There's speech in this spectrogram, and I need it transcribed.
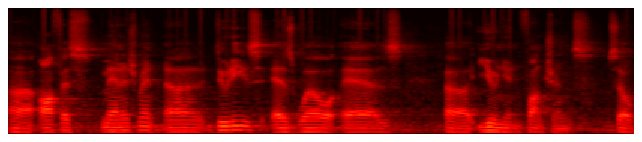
uh, office management uh, duties, as well as uh, union functions. So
